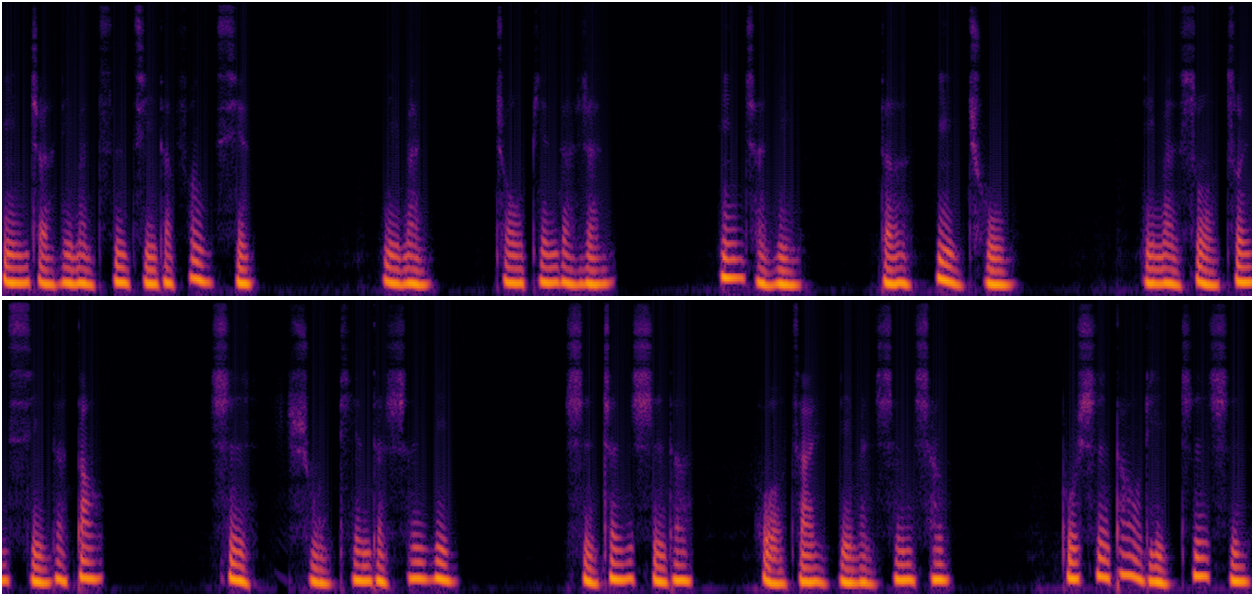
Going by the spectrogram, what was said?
因着你们自己的奉献，你们周边的人因着你得益处。你们所遵行的道是属天的生命，是真实的活在你们身上，不是道理知识。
